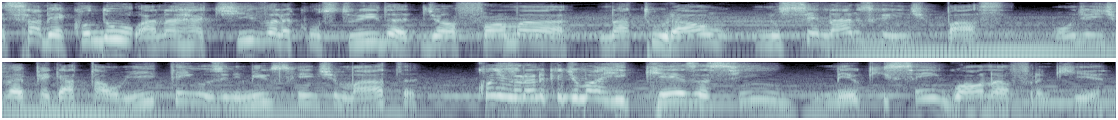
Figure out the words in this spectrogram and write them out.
sabe, é quando a narrativa é construída de uma forma natural nos cenários que a gente passa. Onde a gente vai pegar tal item, os inimigos que a gente mata. Code Verônica de uma riqueza, assim, meio que sem igual na franquia.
